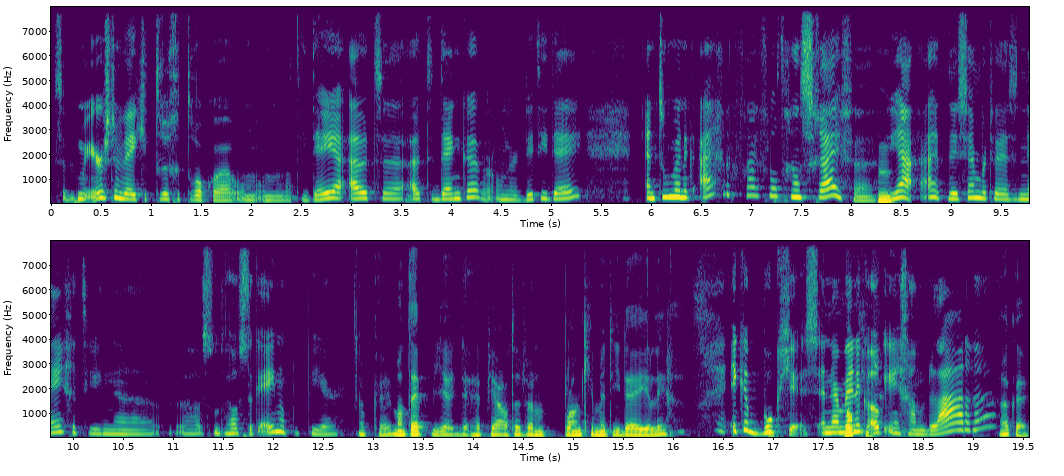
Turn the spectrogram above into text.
Dus heb ik me eerst een weekje teruggetrokken om, om wat ideeën uit, uh, uit te denken, waaronder dit idee. En toen ben ik eigenlijk vrij vlot gaan schrijven. Hm. Ja, december 2019 uh, stond hoofdstuk 1 op papier. Oké, okay, want heb, je, heb jij altijd wel een plankje met ideeën liggen? Ik heb boekjes en daar boekjes. ben ik ook in gaan bladeren. Oké. Okay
